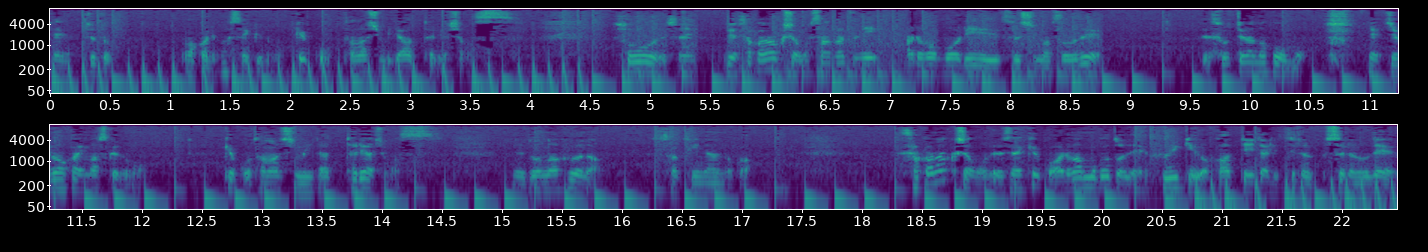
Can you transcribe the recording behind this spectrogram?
ね、ちょっとわかりませんけども、結構楽しみであったりはします。そうですね。で、サカナクションも3月にアルバムをリリースしますので、でそちらの方も、ね、自分は買いますけども、結構楽しみだったりはします。で、どんな風な作品になるのか、サカナクションもですね、結構アルバムごとで雰囲気が変わっていたりするので、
